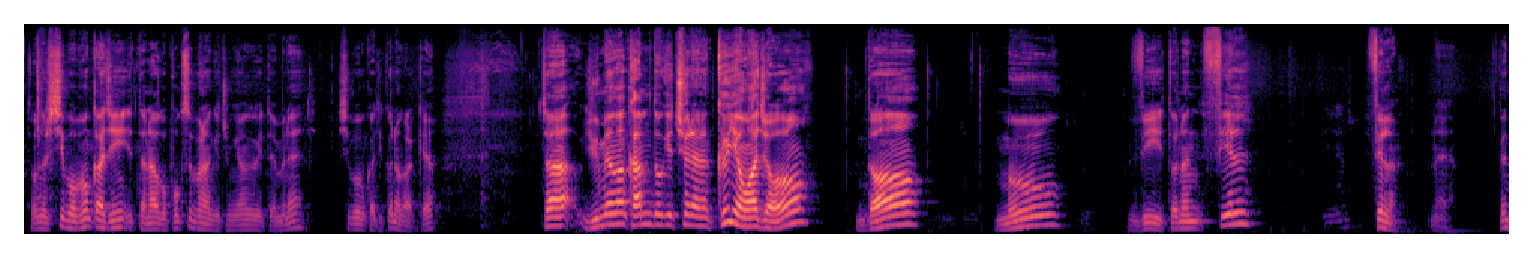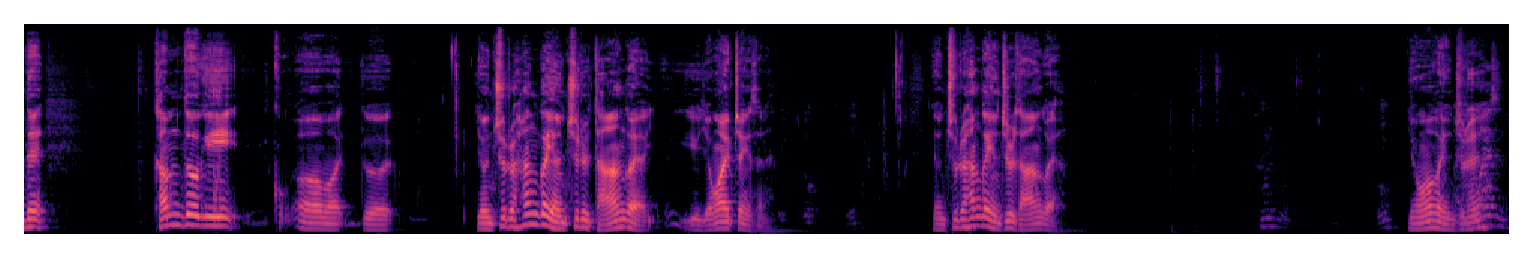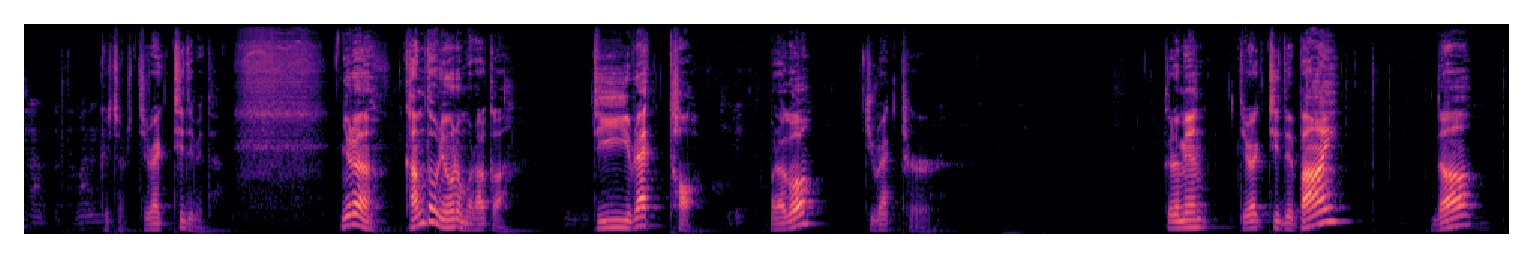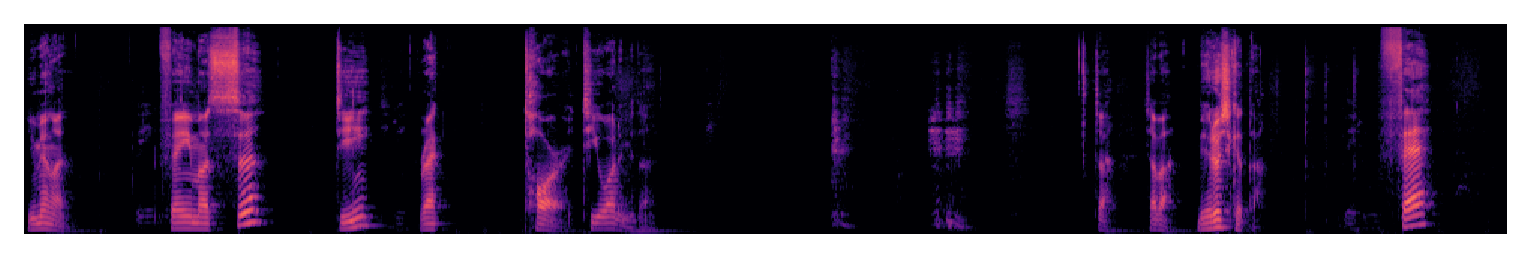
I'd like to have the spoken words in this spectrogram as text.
오늘 15번까지 일단 하고 복습을 하는 게 중요한 거기 때문에 15번까지 끊어갈게요. 자, 유명한 감독이 출연하는 그 영화죠. The Movie 또는 Film? 필름. 네. 근데 감독이 어 그 연출을 한 거야, 연출을 당한 거야. 이 영화 입장에서는? 연출을 한 거야, 연출을 당한 거야. 하는 거. 영화가 연출해? 당, 당하는. 그렇죠. directed입니다. 이런 감독을 영어로 뭐랄까? 디렉터. 뭐라고? director. 그러면 directed by the 유명한 famous director T1입니다. 자, 잡아. 매료시켰다.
